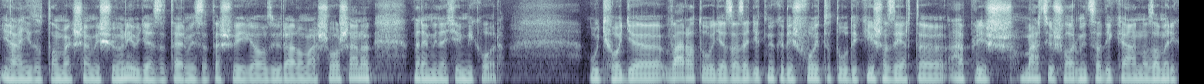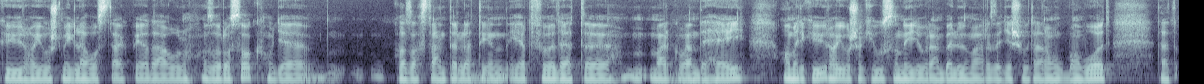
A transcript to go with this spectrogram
irányítottan megsemmisülni. Ugye ez a természetes vége az űrállomás sorsának, de nem mindegy, hogy mikor. Úgyhogy várható, hogy ez az együttműködés folytatódik is, azért április, március 30-án az amerikai űrhajóst még lehozták például az oroszok, ugye Kazaksztán területén ért földet Mark van de Hey, amerikai űrhajós, aki 24 órán belül már az Egyesült Államokban volt, tehát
